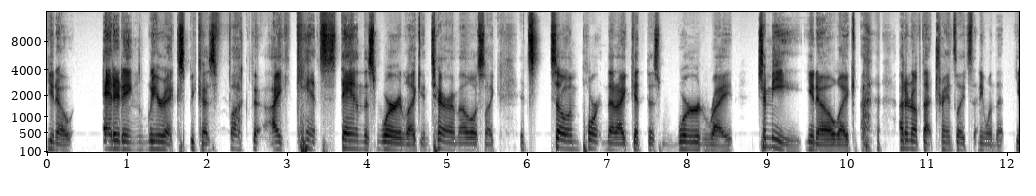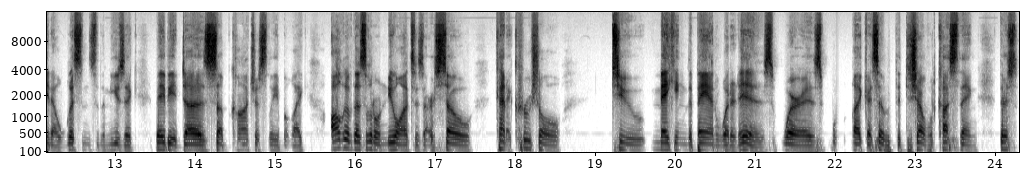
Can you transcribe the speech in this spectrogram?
you know editing lyrics because fuck the, i can't stand this word like in Tera Melos like it's so important that i get this word right to me you know? Like i don't know if that translates to anyone that you know listens to the music. Maybe it does subconsciously but like all of those little nuances are so kind of crucial to making the band what it is. Whereas, like I said, with the disheveled cuss thing, there's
